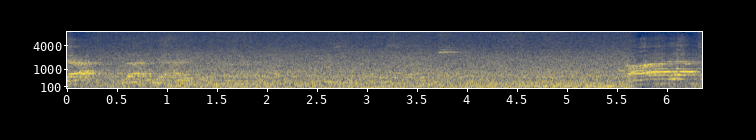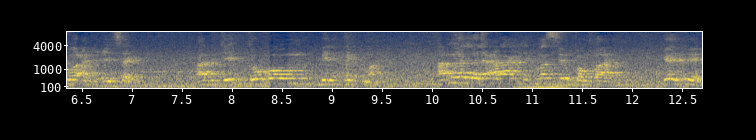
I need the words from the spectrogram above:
يا لا إله إلا قال توعد عيسى قد جئتكم بالحكمة. أم يلا لعراك حكمة سنفن باي قلت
